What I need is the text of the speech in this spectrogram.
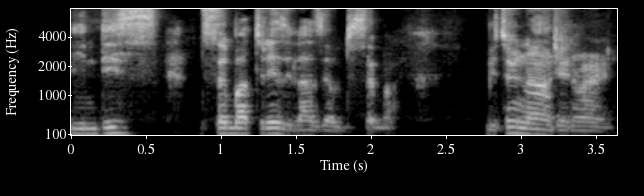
In this December, today is the last day of December. Between now and January,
